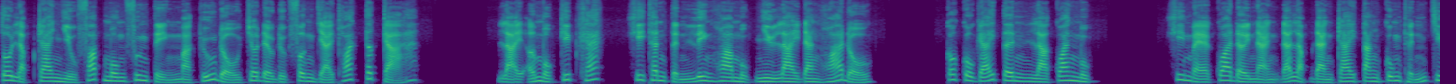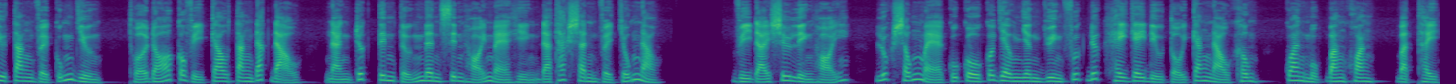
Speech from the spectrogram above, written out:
tôi lập ra nhiều pháp môn phương tiện mà cứu độ cho đều được phân giải thoát tất cả. Lại ở một kiếp khác, khi thanh tịnh liên hoa mục như lai đang hóa độ. Có cô gái tên là Quan Mục. Khi mẹ qua đời nạn đã lập đàn trai tăng cung thỉnh chư tăng về cúng dường, thuở đó có vị cao tăng đắc đạo, nàng rất tin tưởng nên xin hỏi mẹ hiện đã thác sanh về chốn nào. Vị đại sư liền hỏi, lúc sống mẹ của cô có gieo nhân duyên phước đức hay gây điều tội căn nào không? Quan mục băng khoăn, bạch thầy,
